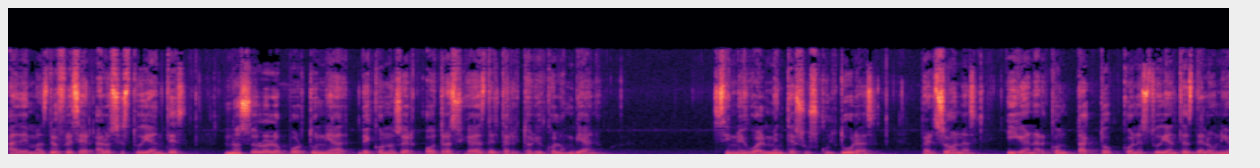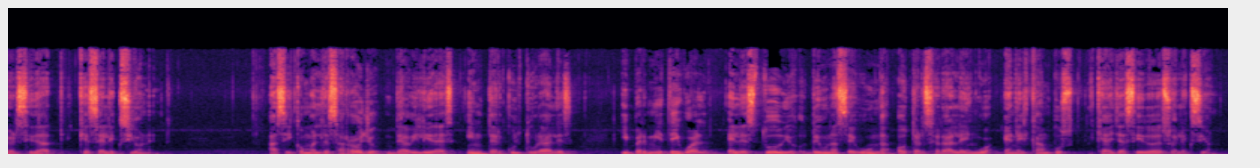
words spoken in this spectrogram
además de ofrecer a los estudiantes no solo la oportunidad de conocer otras ciudades del territorio colombiano, sino igualmente sus culturas, personas y ganar contacto con estudiantes de la universidad que seleccionen, así como el desarrollo de habilidades interculturales y permite igual el estudio de una segunda o tercera lengua en el campus que haya sido de su elección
